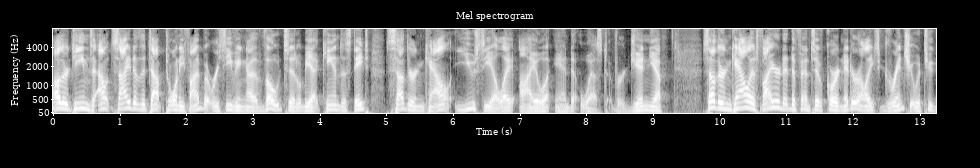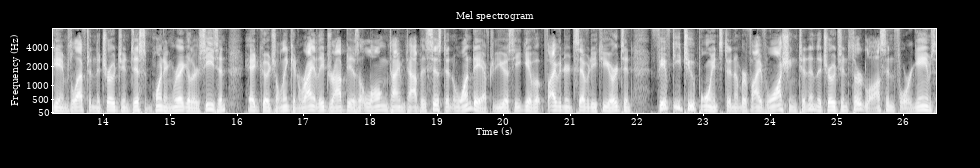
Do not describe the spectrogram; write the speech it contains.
Other teams outside of the top 25 but receiving uh, votes, it'll be at Kansas State, Southern Cal, UCLA, Iowa, and West Virginia. Southern Cal has fired a defensive coordinator, Alex Grinch, with two games left in the Trojans' disappointing regular season. Head coach Lincoln Riley dropped his longtime top assistant one day after USC gave up 572 yards and 52 points to number 5 Washington in the Trojans' third loss in four games.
